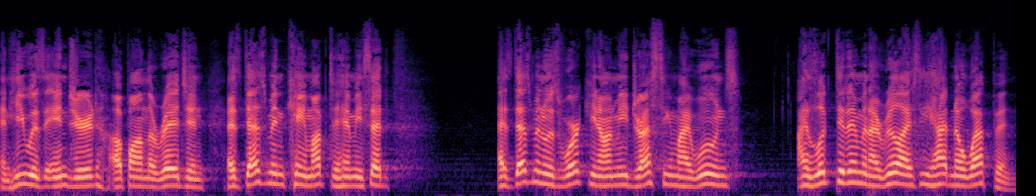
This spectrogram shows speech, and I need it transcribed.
and he was injured up on the ridge. And as Desmond came up to him, he said, As Desmond was working on me, dressing my wounds, I looked at him and I realized he had no weapon.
